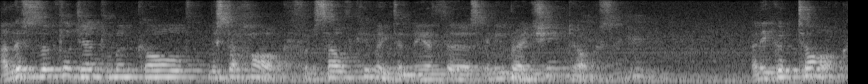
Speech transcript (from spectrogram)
And this is a little gentleman called Mr. Hogg from South Kilvington near Thirsk, and he bred sheepdogs. And he could talk.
